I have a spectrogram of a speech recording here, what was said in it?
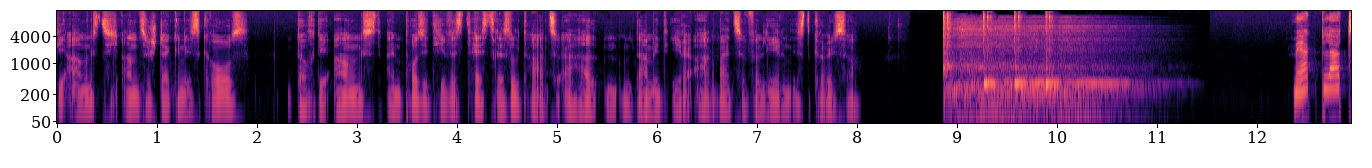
Die Angst, sich anzustecken, ist groß, doch die Angst, ein positives Testresultat zu erhalten und damit ihre Arbeit zu verlieren, ist größer. Merkblatt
